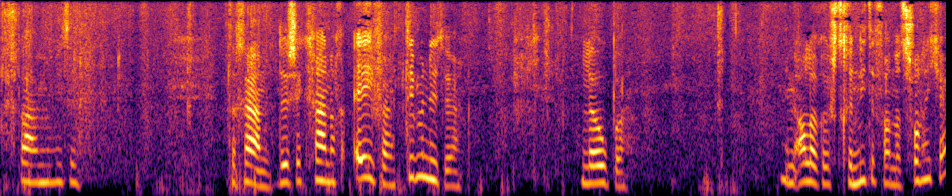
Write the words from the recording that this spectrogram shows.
een paar minuten te gaan. Dus ik ga nog even 10 minuten lopen. In alle rust genieten van het zonnetje.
